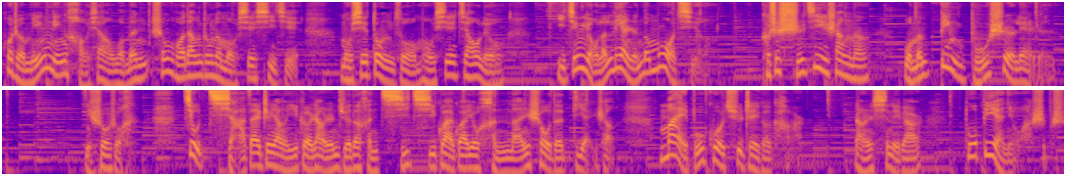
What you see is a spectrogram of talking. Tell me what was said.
或者明明好像我们生活当中的某些细节、某些动作、某些交流，已经有了恋人的默契了。可是实际上呢，我们并不是恋人。你说说，就卡在这样一个让人觉得很奇奇怪怪又很难受的点上，迈不过去这个坎儿，让人心里边多别扭啊！是不是？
